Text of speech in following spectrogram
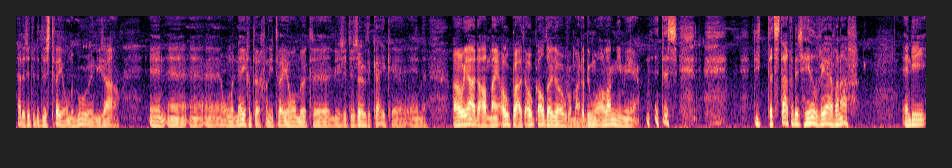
Nou, er zitten er dus 200 boeren in die zaal. En 190 van die 200 die zitten zo te kijken. En, oh ja, daar had mijn opa het ook altijd over. Maar dat doen we al lang niet meer. dus die, dat staat er dus heel ver vanaf. En die,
